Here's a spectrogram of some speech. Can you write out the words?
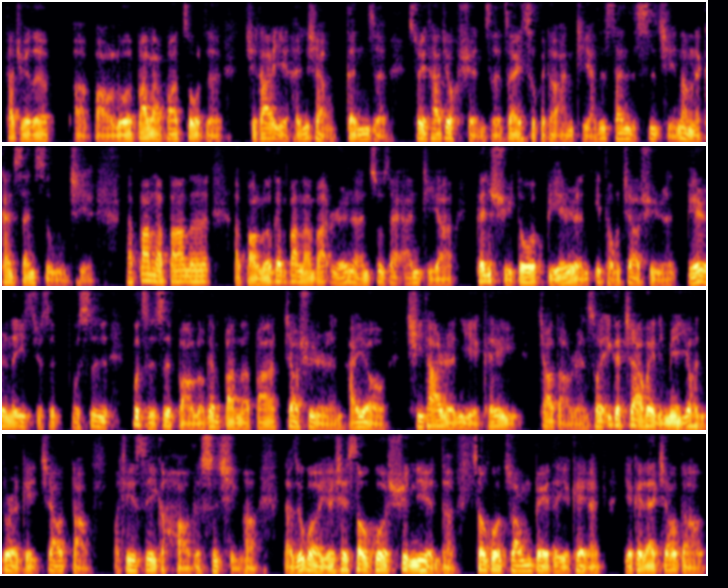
他觉得啊，保罗、巴拿巴做的，其他也很想跟着，所以他就选择再一次回到安提亚，是三十四节。那我们来看三十五节，那巴拿巴呢？啊，保罗跟巴拿巴仍然住在安提亚，跟许多别人一同教训人。别人的意思就是不是不只是保罗跟巴拿巴教训人，还有其他人也可以教导人。所以一个教会里面有很多人可以教导，我其实是一个好的事情哈。那如果有一些受过训，训练的、受过装备的，也可以来，也可以来教导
